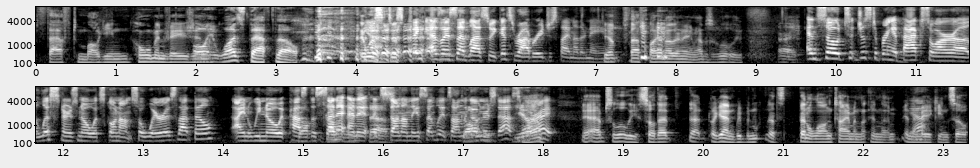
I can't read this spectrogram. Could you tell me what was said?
theft, mugging, home invasion. oh, it was theft, though. it was just I think, as I said last week, it's robbery just by another name. yep, theft by another name. Absolutely. all right. And so, to, just to bring it back, so our uh, listeners know what's going on. So, where is that bill? I we know it passed Gov- the Senate and it, it's done on the Assembly. It's on the Governor's- governor's desk. yeah. All right. Yeah, absolutely. So that, that again, we've been that's been a long time in the in the in Yeah. the making. So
